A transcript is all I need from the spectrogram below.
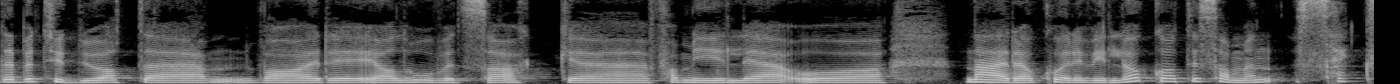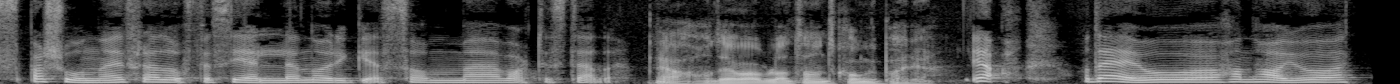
Det betydde jo at det var i all hovedsak familie og nære av Kåre Willoch, og til sammen seks personer fra det offisielle Norge som var til stede. Ja, og det var bl.a. kongeparet? Ja, og det er jo, han har jo et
